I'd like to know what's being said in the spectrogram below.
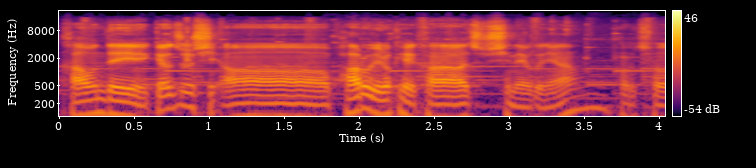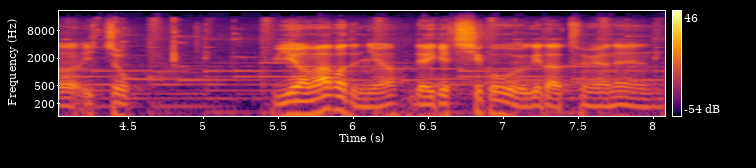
가운데 껴주시 어 바로 이렇게 가주시네요 그냥. 그럼 저 이쪽 위험하거든요. 4개 치고 여기다 두면은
